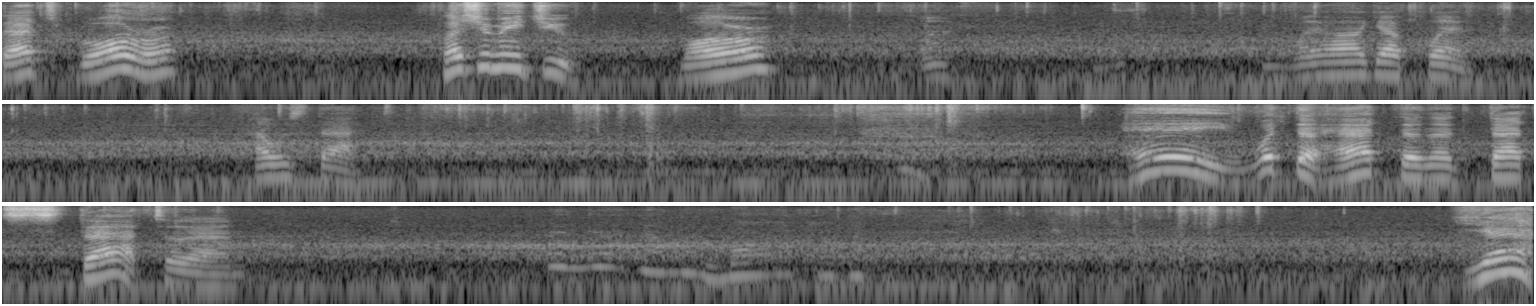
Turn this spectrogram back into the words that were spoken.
that's Laura. Pleasure to meet you, Laura. Uh, well, I got planned. How was that? Hey, what the heck? That's that to them. Yeah,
